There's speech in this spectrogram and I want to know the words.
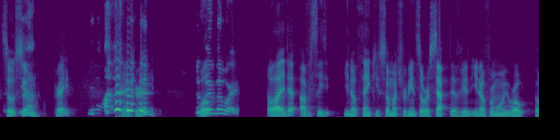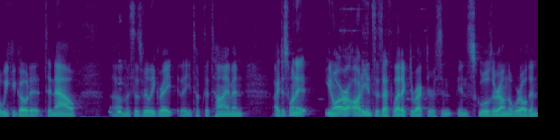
so soon. Great. yeah. Yeah, great. Well, the word. Well, I de- obviously, you know, thank you so much for being so receptive. And you know, from when we wrote a week ago to to now, um, this is really great that you took the time. And I just want to, you know, our audience is athletic directors in, in schools around the world, and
